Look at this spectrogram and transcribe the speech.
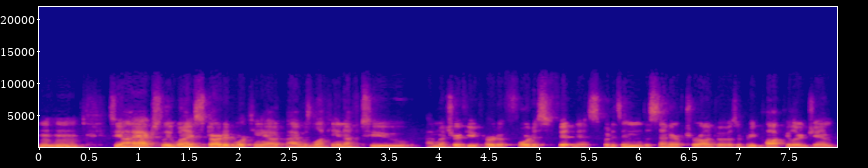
Mm-hmm. See, I actually, when I started working out, I was lucky enough to, I'm not sure if you've heard of Fortis Fitness, but it's in the center of Toronto. It's a pretty popular gym.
